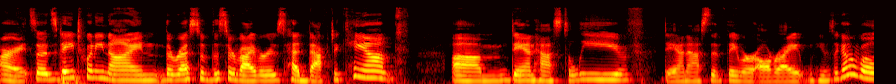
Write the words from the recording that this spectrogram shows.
All right, so it's day 29. The rest of the survivors head back to camp. Um, Dan has to leave. Dan asked if they were all right. He was like, "Oh well,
